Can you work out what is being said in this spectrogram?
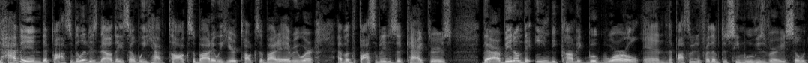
having the possibilities nowadays. And we have talks about it. We hear talks about it everywhere about the possibilities of characters that are being on the indie comic book world and the possibility for them to see movies very soon.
